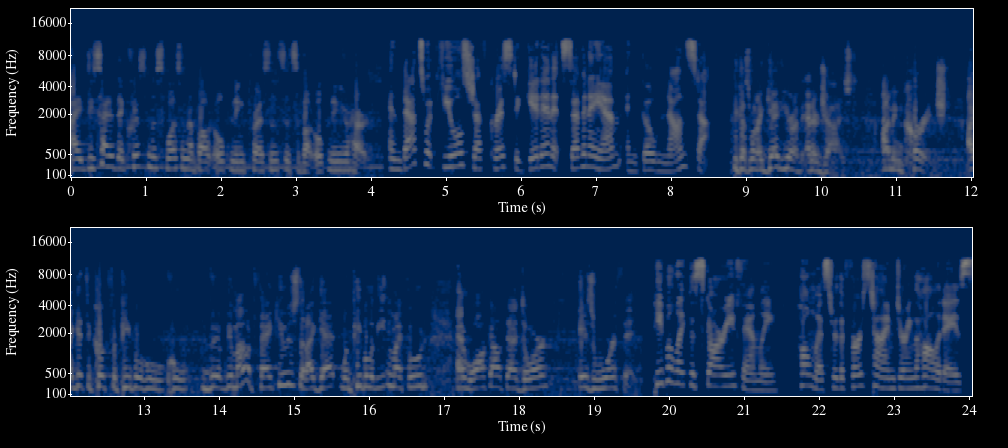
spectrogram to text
I decided that Christmas wasn't about opening presents, it's about opening your heart. And that's what fuels Chef Chris to get in at 7 a.m. and go nonstop. Because when I get here, I'm energized, I'm encouraged. I get to cook for people who, who the, the amount of thank yous that I get when people have eaten my food and walk out that door is worth it. People like the Scari family, homeless for the first time during the holidays.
